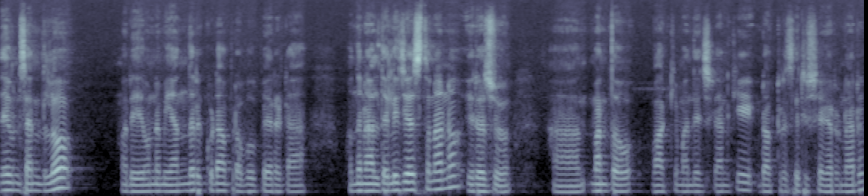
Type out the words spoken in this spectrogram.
దేవుని సన్నిధిలో మరి ఉన్న మీ అందరికి కూడా ప్రభు పేరట వందనాలు తెలియజేస్తున్నాను. ఈరోజు మనతో వాక్యం అందించడానికి డాక్టర్ శిరీష గారు ఉన్నారు.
